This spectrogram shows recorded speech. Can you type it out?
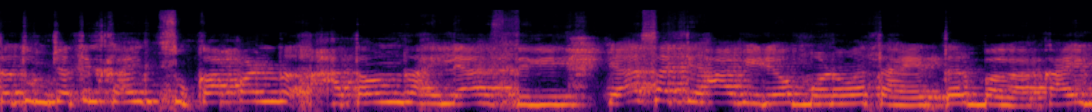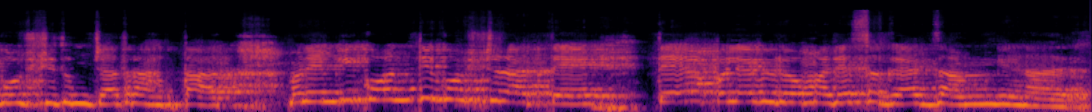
तर तुमच्यातील काही चुका पण हातावून राहिल्या असतील. यासाठी हा व्हिडिओ बनवत आहे. तर बघा काही गोष्टी तुमच्यात राहतात. मग नेमकी कोणती गोष्ट राहते? ते आपल्या व्हिडिओमध्ये सगळ्यात जाणून घेणार आहेत.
